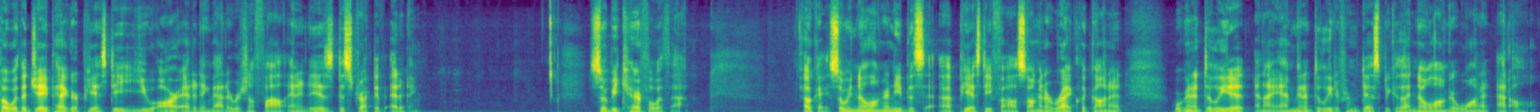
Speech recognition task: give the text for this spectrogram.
But with a JPEG or PSD, you are editing that original file and it is destructive editing. So be careful with that. Okay, so we no longer need this uh, PSD file, so I'm going to right click on it. We're going to delete it, and I am going to delete it from disk because I no longer want it at all.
